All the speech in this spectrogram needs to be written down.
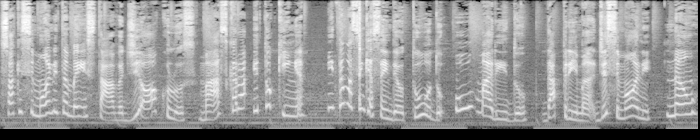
Só que Simone também estava de óculos, máscara e toquinha. Então, assim que acendeu tudo, o marido da prima de Simone não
